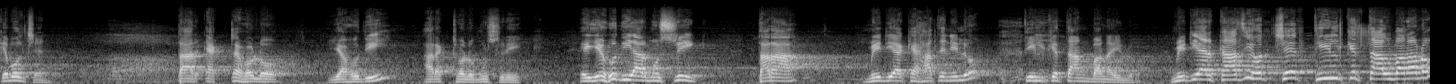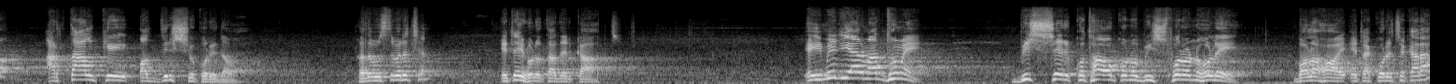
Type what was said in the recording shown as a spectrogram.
কে বলছেন? তার একটা হলো ইয়াহুদি আর একটা হলো মুশরিক। এই ইহুদি আর মুশরিক, তারা মিডিয়াকে হাতে নিল, তিলকে তান বানাইলো। মিডিয়ার কাজই হচ্ছে তিলকে তাল বানানো আর তালকে অদৃশ্য করে দেওয়া। কথা বুঝতে পেরেছেন? এটাই হলো তাদের কাজ। এই মিডিয়ার মাধ্যমে বিশ্বের কোথাও কোনো বিস্ফোরণ হলে বলা হয়, এটা করেছে কারা?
